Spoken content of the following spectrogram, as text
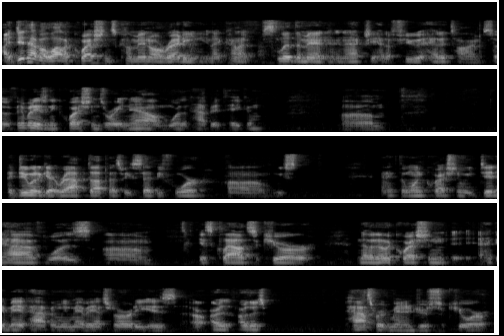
I did have a lot of questions come in already, and I kind of slid them in and actually had a few ahead of time. So if anybody has any questions right now, I'm more than happy to take them. Um, I do want to get wrapped up, as we said before. Um, we, I think the one question we did have was, um, is cloud secure? Now another question, I think it may have happened, we may have answered already, is are, are, are those password managers secure?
